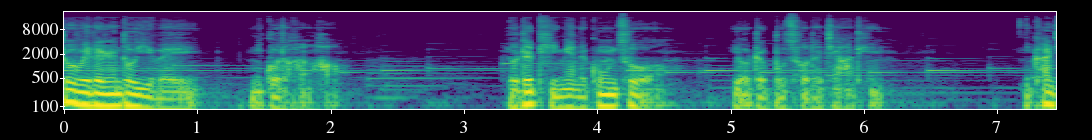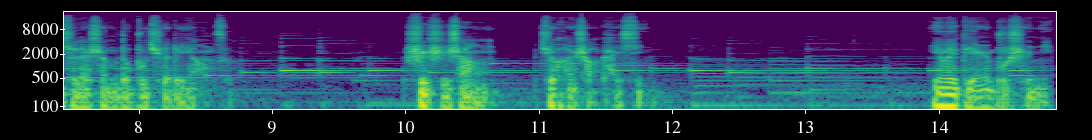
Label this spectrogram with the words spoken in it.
周围的人都以为你过得很好，有着体面的工作，有着不错的家庭，你看起来什么都不缺的样子。事实上，却很少开心，因为别人不是你，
